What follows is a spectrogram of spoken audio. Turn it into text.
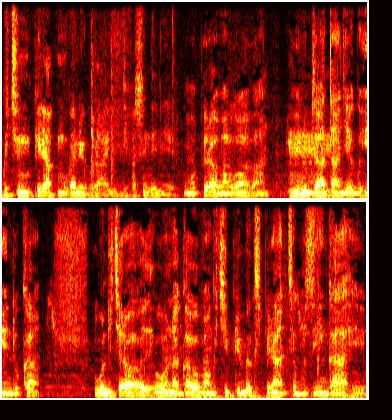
gukina umupira ku mugani w'i burayi gifashe indi ntera umupira wabaye w'abana. Ibintu byatangiye guhinduka. Ubundi kera wabonaga bavuga ngo ikipe irimo experience ngo zingahe?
